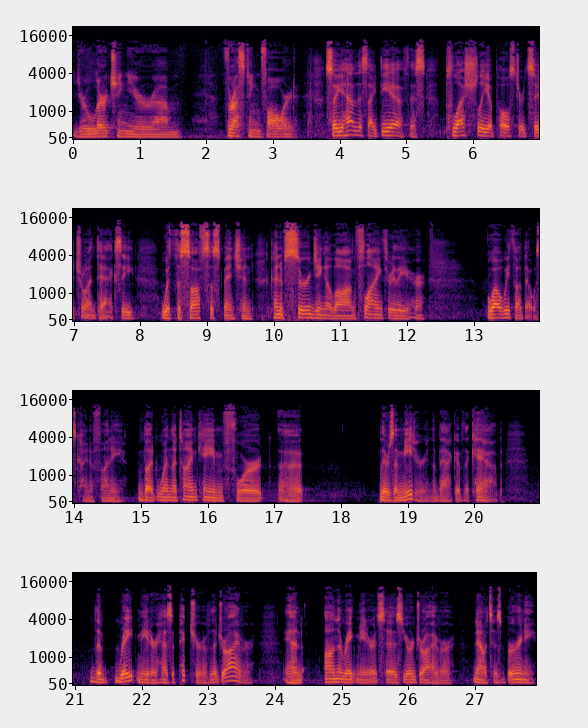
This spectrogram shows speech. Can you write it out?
you're lurching, you're um, thrusting forward. So you have this idea of this plushly upholstered Citroen taxi with the soft suspension kind of surging along, flying through the air. Well, we thought that was kind of funny. But when the time came for uh, there's a meter in the back of the cab. The rate meter has a picture of the driver. And on the rate meter it says, your driver. Now it says Bernie,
